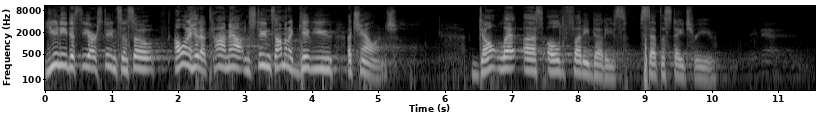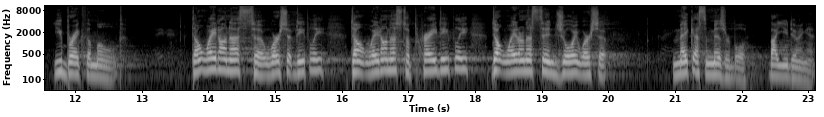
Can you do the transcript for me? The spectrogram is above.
you need to see our students. And so I want to hit a timeout. And students, I'm going to give you a challenge. Don't let us old fuddy duddies set the stage for you. You break the mold. Don't wait on us to worship deeply. Don't wait on us to pray deeply. Don't wait on us to enjoy worship. Make us miserable by you doing it.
